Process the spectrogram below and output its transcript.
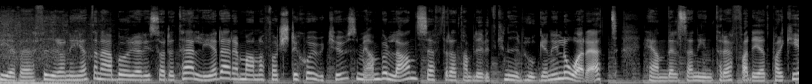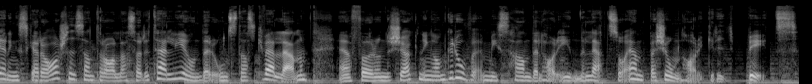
TV4-nyheterna börjar i Södertälje där en man har förts till sjukhus med ambulans efter att han blivit knivhuggen i låret. Händelsen inträffade i ett parkeringsgarage i centrala Södertälje under onsdagskvällen. En förundersökning om grov misshandel har inletts och en person har gripits.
